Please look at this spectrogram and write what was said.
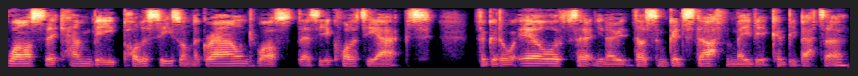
whilst there can be policies on the ground, whilst there's the Equality Act, for good or ill, so, you know, it does some good stuff and maybe it could be better.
